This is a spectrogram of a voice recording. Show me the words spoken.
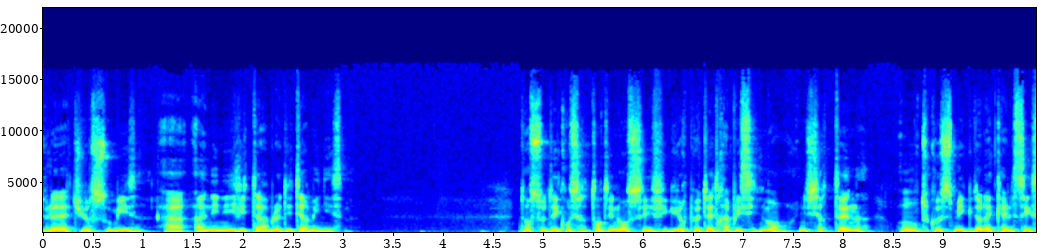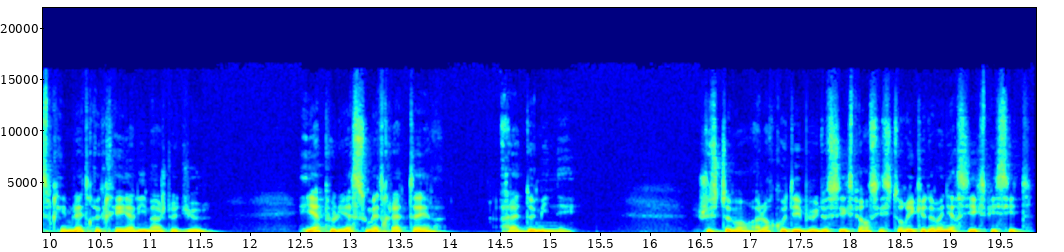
de la nature soumise à un inévitable déterminisme. Dans ce déconcertant énoncé figure peut-être implicitement une certaine honte cosmique dans laquelle s'exprime l'être créé à l'image de Dieu et appelé à soumettre la terre à la dominer. Justement, alors qu'au début de ses expériences historiques et de manière si explicite,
